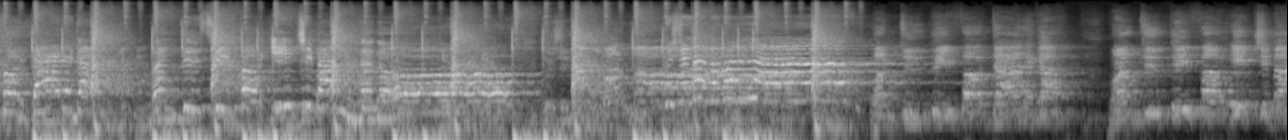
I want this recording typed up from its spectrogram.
four 誰がワンツースリーフォー一番なの Ichiban!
